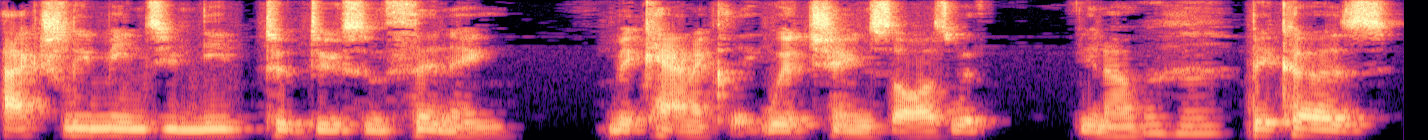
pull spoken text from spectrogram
actually means you need to do some thinning mechanically with chainsaws, with, you know, mm-hmm. because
